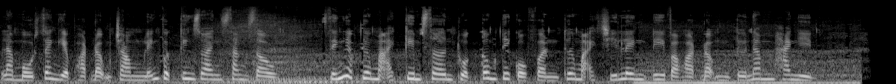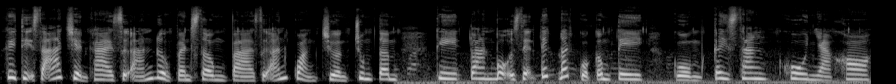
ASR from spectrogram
Là một doanh nghiệp hoạt động trong lĩnh vực kinh doanh xăng dầu, Xí nghiệp thương mại Kim Sơn thuộc công ty cổ phần thương mại Chí Linh đi vào hoạt động từ năm 2000. Khi thị xã triển khai dự án đường ven sông và dự án quảng trường trung tâm thì toàn bộ diện tích đất của công ty gồm cây xăng, khu nhà kho,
